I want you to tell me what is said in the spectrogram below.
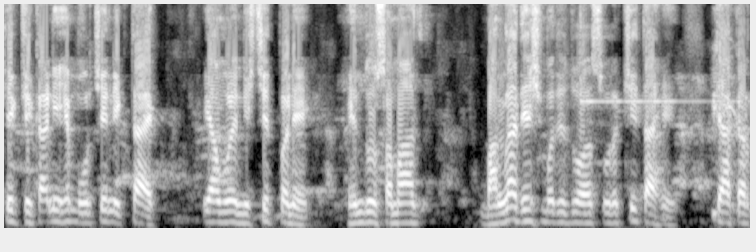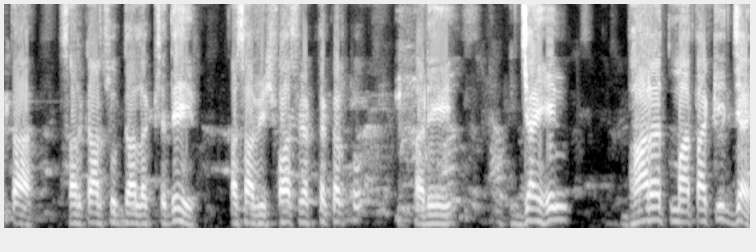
ठिकठिकाणी हे मोर्चे निघत आहेत यामुळे निश्चितपणे हिंदू समाज बांगलादेशमध्ये जो असुरक्षित आहे त्याकरता सरकार सुद्धा लक्ष देईल असा विश्वास व्यक्त करतो. आणि जय हिंद भारत माता की जय.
